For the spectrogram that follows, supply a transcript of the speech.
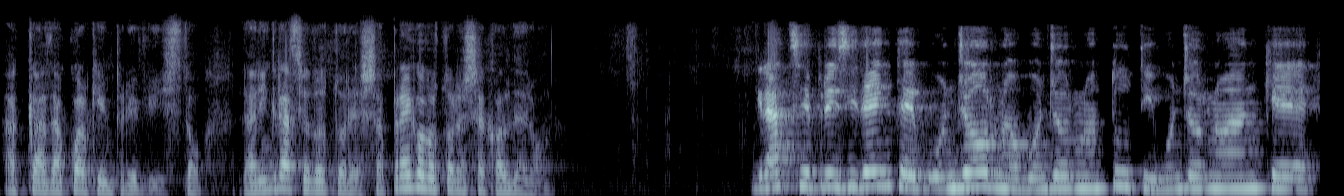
accada qualche imprevisto. La ringrazio dottoressa. Prego dottoressa Calderone. Grazie Presidente, buongiorno, buongiorno a tutti, buongiorno anche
